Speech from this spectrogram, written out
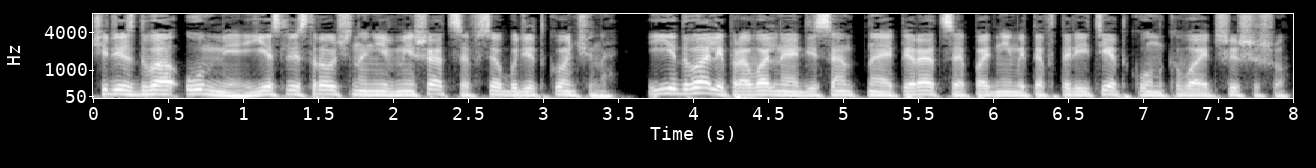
Через два умми, если срочно не вмешаться, все будет кончено. И едва ли провальная десантная операция поднимет авторитет Кунг Вайт Шишишу.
